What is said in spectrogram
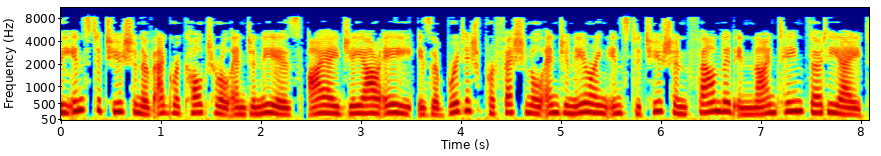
The Institution of Agricultural Engineers is a British professional engineering institution founded in 1938.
